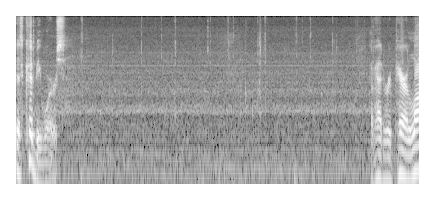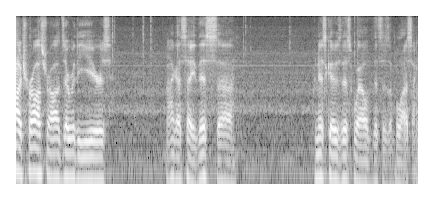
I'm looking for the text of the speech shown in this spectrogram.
This could be worse. I've had to repair a lot of truss rods over the years. And I say, this, uh, when this goes this well, this is a blessing.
